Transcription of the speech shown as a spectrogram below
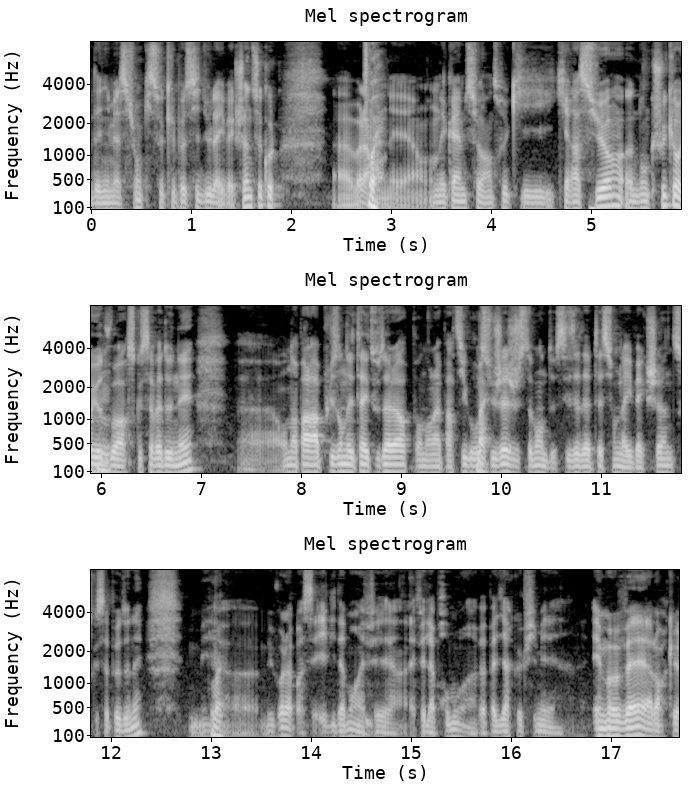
d'animation qui s'occupe aussi du live action, c'est cool. voilà, on, est, on, est, quand même sur un truc qui, qui rassure. Donc je suis curieux de mmh. voir ce que ça va donner. on en parlera plus en détail tout à l'heure pendant la partie gros sujet justement de ces adaptations de live action, ce que ça peut donner. Mais, mais voilà, bah, c'est évidemment, elle fait, elle fait de la promo. Hein. Elle va pas dire que le film est, est mauvais alors que.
